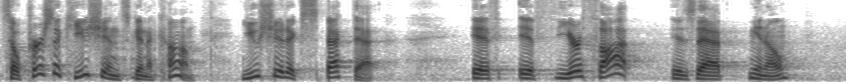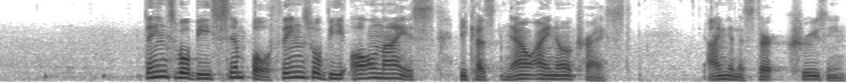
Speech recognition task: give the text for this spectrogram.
So persecution's going to come. You should expect that. If, if your thought is that, you know, Things will be simple. Things will be all nice because now I know Christ. I'm going to start cruising.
